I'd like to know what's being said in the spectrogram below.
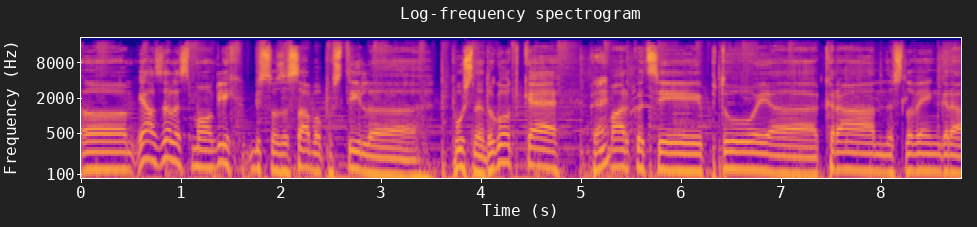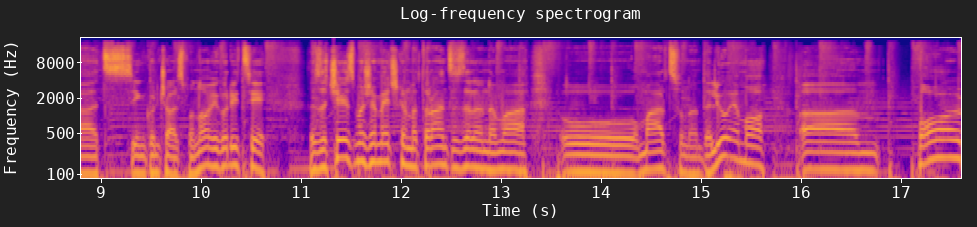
Uh, ja, zdaj smo glih, v bistvu za sabo pustili uh, pustne dogodke. Okej. Markoci, Ptuj, uh, Kran, Slovengrad in končali smo v Novi Gorici. Začeli smo že mečkati maturance, zdaj nama v marcu nadaljujemo. Um, pol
